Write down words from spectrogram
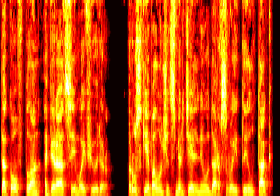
Таков план операции, мой фюрер. Русские получат смертельный удар в свой тыл так,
